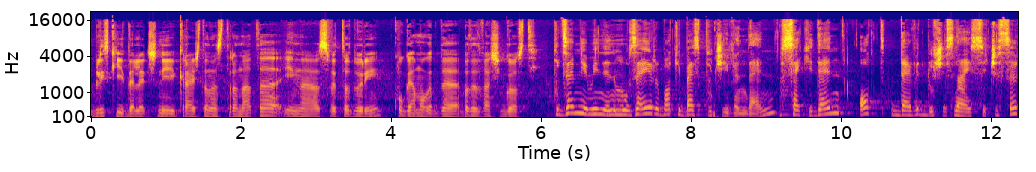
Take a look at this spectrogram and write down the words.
близки и далечни краища на страната и на света дори, кога могат да бъдат ваши гости. Подземният минен музей работи без почивен ден, всеки ден от 9 до 16 часа,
